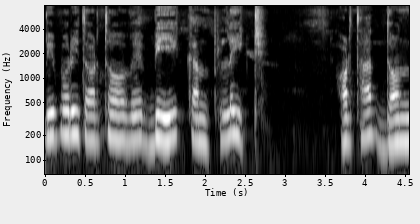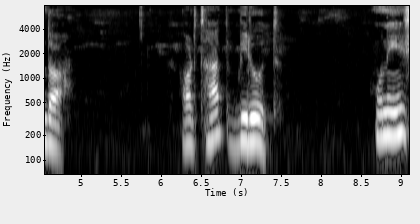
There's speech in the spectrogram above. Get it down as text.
বিপরীত অর্থ হবে বি কনফ্লিক্ট অর্থাৎ দ্বন্দ্ব, অর্থাৎ বিরোধ। উনিশ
